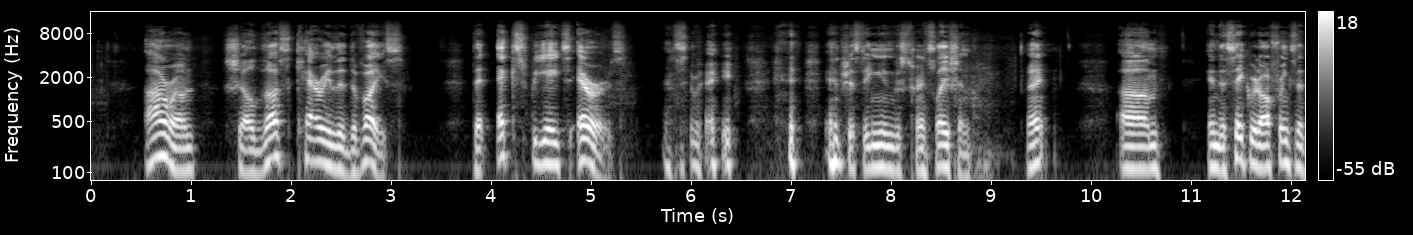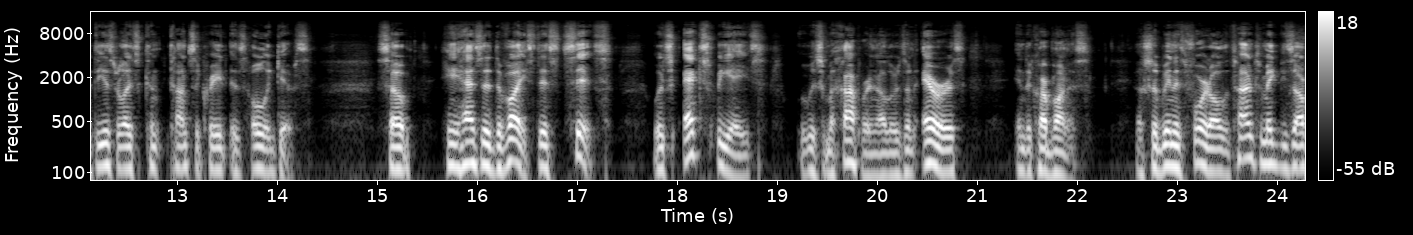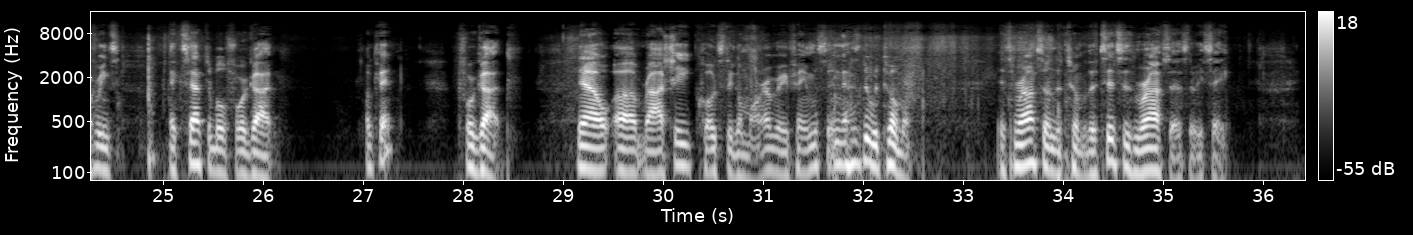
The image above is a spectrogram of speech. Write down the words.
Aaron shall thus carry the device that expiates errors. That's a very interesting English translation, right? Um, in the sacred offerings that the Israelites con- consecrate as holy gifts. So he has a device, this sits, which expiates, which mechaper, in other words, on errors in the karbonis. El Shabin is for it all the time to make these offerings acceptable for God. Okay? For God. Now, uh, Rashi quotes the Gemara, very famous, and it has to do with Tumah. It's Maratza in the Tumah. The tzitz is Maratza, as we say.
